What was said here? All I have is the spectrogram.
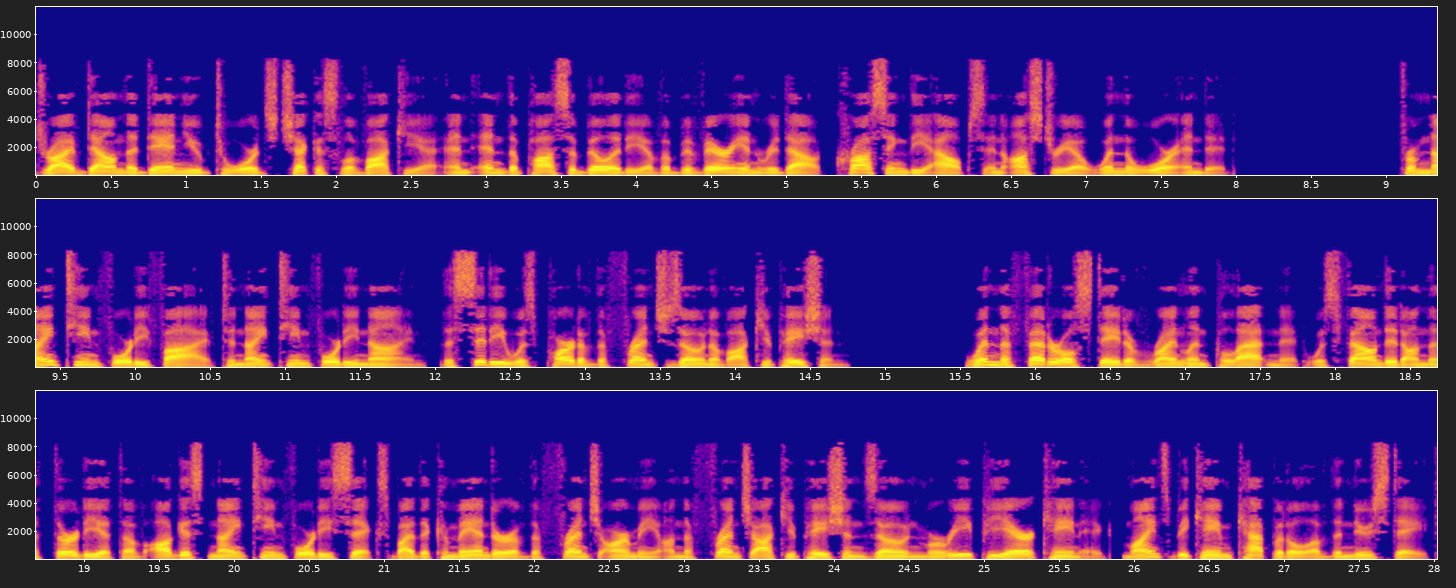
drive down the Danube towards Czechoslovakia and end the possibility of a Bavarian redoubt crossing crossing the Alps in Austria when the war ended. From 1945 to 1949, the city was part of the French zone of occupation. When the federal state of Rhineland-Palatinate was founded on 30 August 1946 by the commander of the French army on the French occupation zone Marie-Pierre Koenig, Mainz became capital of the new state.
